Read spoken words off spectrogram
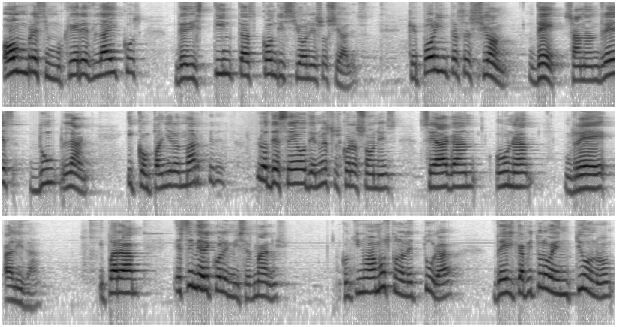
hombres y mujeres laicos de distintas condiciones sociales, que por intercesión de San Andrés Dung Lang y compañeros mártires los deseos de nuestros corazones se hagan una realidad. Y para este miércoles, mis hermanos, continuamos con la lectura del capítulo 21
